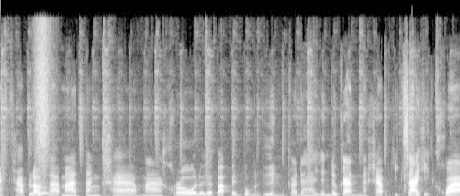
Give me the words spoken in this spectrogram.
นะครับ เราสามารถตั้งค่ามาโคร หรือจะปรับเป็นปุ่มอื่นๆ ก็ได้เช่นเดียวกันนะครับคลิกซ้ายคลิกขวา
